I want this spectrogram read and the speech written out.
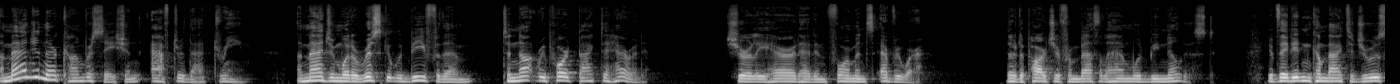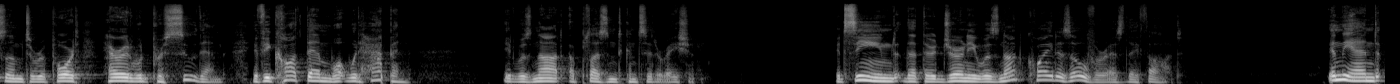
Imagine their conversation after that dream. Imagine what a risk it would be for them to not report back to Herod. Surely Herod had informants everywhere their departure from Bethlehem would be noticed. If they didn't come back to Jerusalem to report, Herod would pursue them. If he caught them, what would happen? It was not a pleasant consideration. It seemed that their journey was not quite as over as they thought. In the end,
